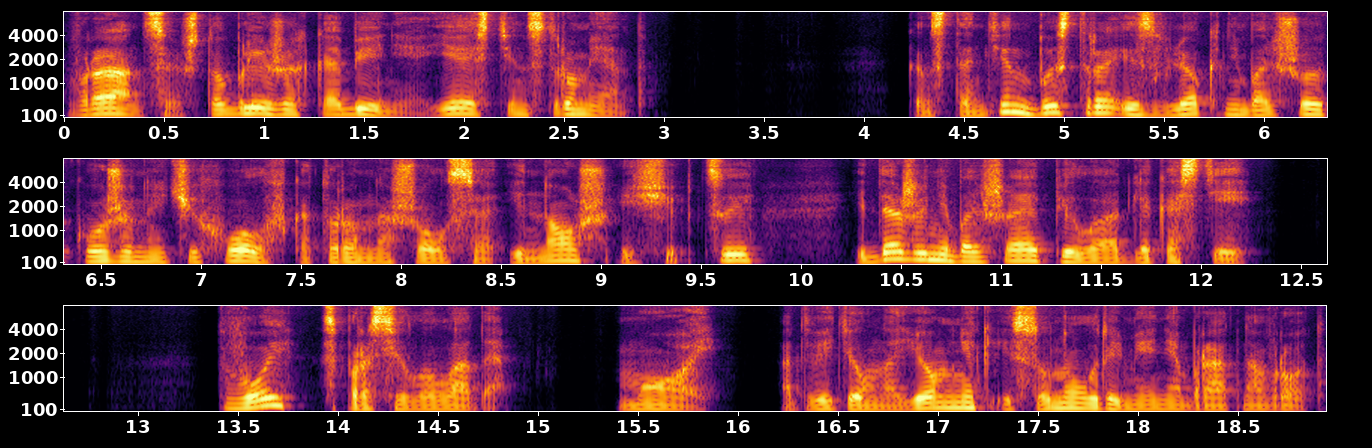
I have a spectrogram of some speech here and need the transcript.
в ранце, что ближе к кабине, есть инструмент». Константин быстро извлек небольшой кожаный чехол, в котором нашелся и нож, и щипцы, и даже небольшая пила для костей. «Твой?» – спросила Лада. «Мой», – ответил наемник и сунул ремень обратно в рот.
